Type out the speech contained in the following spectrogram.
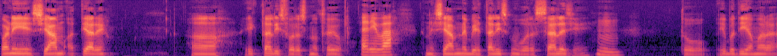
પણ એ શ્યામ અત્યારે એકતાલીસ વર્ષનો થયો. અરે વાહ. અને શ્યામને બેતાલીસમું વર્ષ ચાલે છે. તો એ બધી અમારા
